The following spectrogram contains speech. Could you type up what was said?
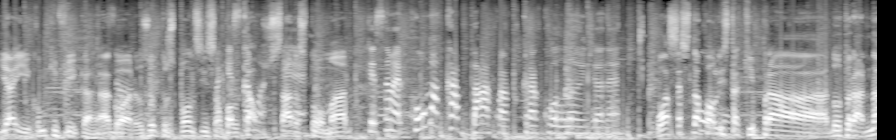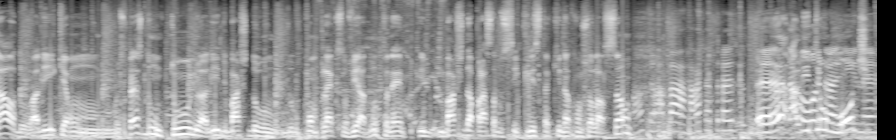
E aí, como que fica agora? Os outros pontos em São A Paulo, é- calçadas é. tomadas. A questão é como acabar com a Cracolândia, né? O acesso da? Paulista aqui pra Doutor Arnaldo, ali, que é um- uma espécie de um túnel ali debaixo do, do complexo viaduto, né? Embaixo da Praça do Ciclista aqui na Consolação. Ó, tem uma barraca atrás É, ali tem um monte. né?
